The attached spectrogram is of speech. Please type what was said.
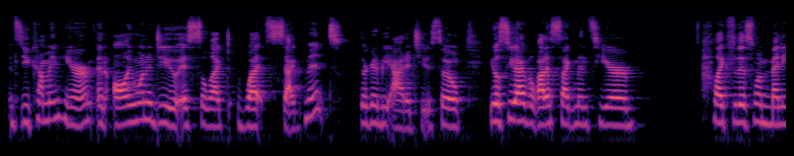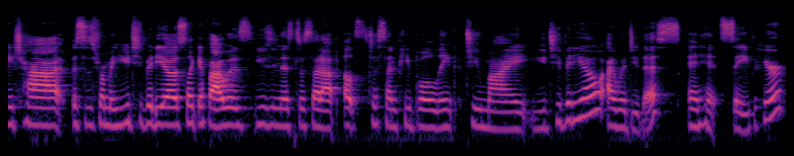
And so you come in here and all you want to do is select what segment they're going to be added to. So you'll see I have a lot of segments here. Like for this one, ManyChat, this is from a YouTube video. So like if I was using this to set up, to send people a link to my YouTube video, I would do this and hit save here.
